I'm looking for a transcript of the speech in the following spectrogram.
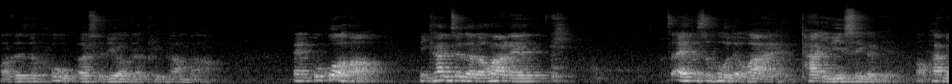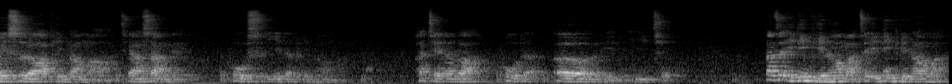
哦，这是负二十六的平方嘛。哎，不过哈，你看这个的话呢，这 f 是负的话，哎，它一定是一个点哦。判别式的话，平方嘛，加上呢负十一的平方嘛，它减了多少？负的二零一九。那这一定平方嘛？这一定平方嘛？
